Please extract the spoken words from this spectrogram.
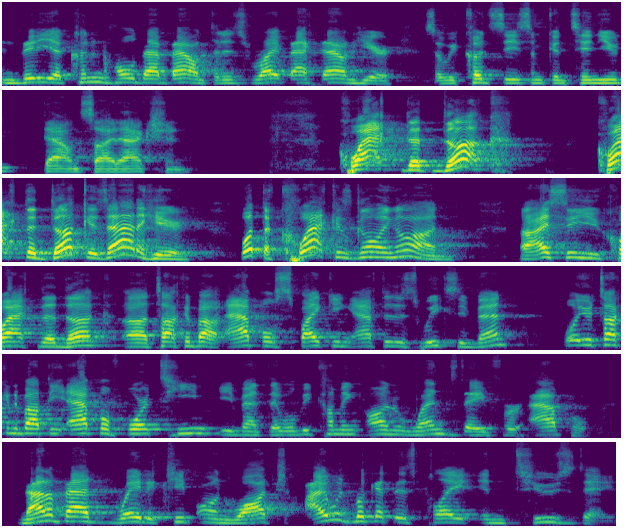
Nvidia couldn't hold that bounce, and it's right back down here. So we could see some continued downside action. Quack the duck. Quack the duck is out of here. What the quack is going on? Uh, I see you, Quack the duck, uh, talking about Apple spiking after this week's event. Well, you're talking about the Apple 14 event that will be coming on Wednesday for Apple. Not a bad way to keep on watch. I would look at this play in Tuesday.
